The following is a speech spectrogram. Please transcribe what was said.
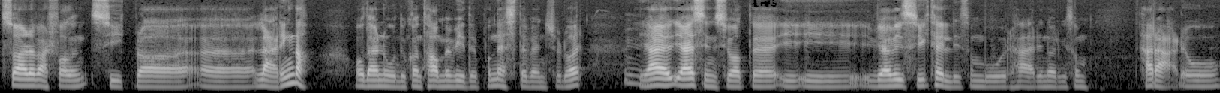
så er det i hvert fall en sykt bra eh, læring, da. Og det er noe du kan ta med videre på neste venture du har. Jeg, jeg syns jo at uh, i, i, vi er sykt heldige som bor her i Norge, som Her er det jo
